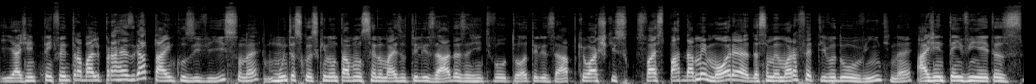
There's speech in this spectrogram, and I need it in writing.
e a gente tem feito trabalho para resgatar, inclusive, isso, né? Muitas coisas que não estavam sendo mais utilizadas, a gente voltou a utilizar, porque eu acho que isso faz parte da memória, dessa memória afetiva do ouvinte, né? A gente tem vinhetas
